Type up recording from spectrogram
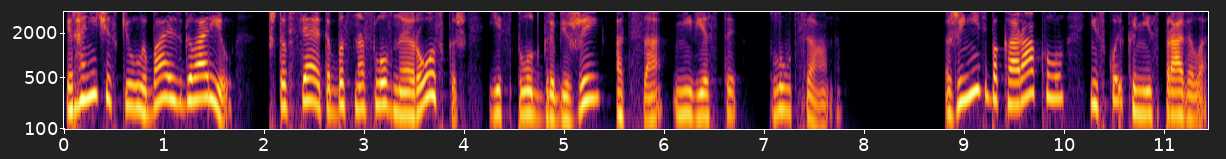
иронически улыбаясь, говорил – что вся эта баснословная роскошь есть плод грабежей отца невесты Плуциана. Женитьба Каракулу нисколько не исправила.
